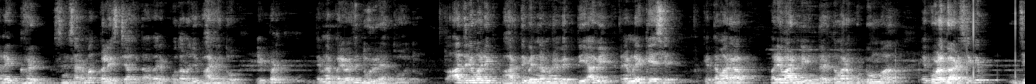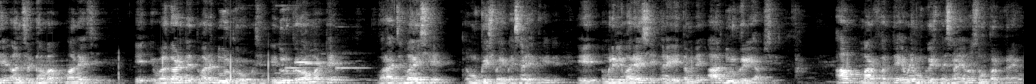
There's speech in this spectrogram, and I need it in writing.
અને ઘર સંસારમાં કલેશ ચાલતા હતા અને પોતાનો જે ભાઈ હતો, એ પણ તેમના પરિવારથી દૂર રહેતો હતો. તો આ દરમિયાન એક ભારતીબેન નામના વ્યક્તિ આવી અને એમને કહે છે કે તમારા પરિવારની અંદર તમારા કુટુંબમાં એક વળગાડ છે કે જે અંધશ્રદ્ધામાં માને છે. એ વળગાડને તમારે દૂર કરવો પડશે. એ દૂર કરવા માટે મારા જમાય છે મુકેશભાઈ ભેસાણીયા કરીને. એ અમરેલીમાં રહે છે અને એ તમને આ દૂર કરી આપશે. આ મારફતે એમણે મુકેશ ભેસાણીયાનો સંપર્ક કરાયો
